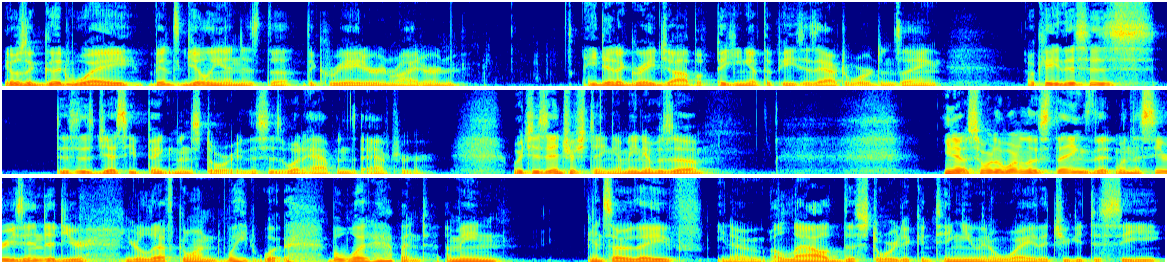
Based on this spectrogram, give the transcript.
It was a good way. Vince Gilligan is the, the creator and writer, and he did a great job of picking up the pieces afterwards and saying, okay, this is this is Jesse Pinkman's story. This is what happens after, which is interesting. I mean, it was a you know, sort of one of those things that when the series ended, you're you're left going, wait, what? But what happened? I mean, and so they've you know allowed the story to continue in a way that you get to see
